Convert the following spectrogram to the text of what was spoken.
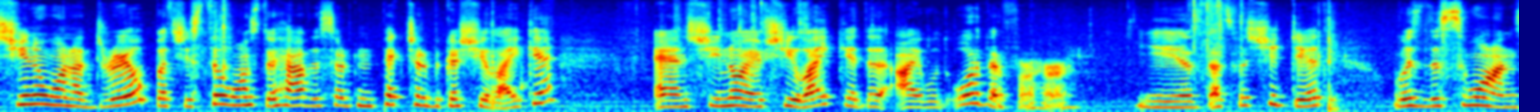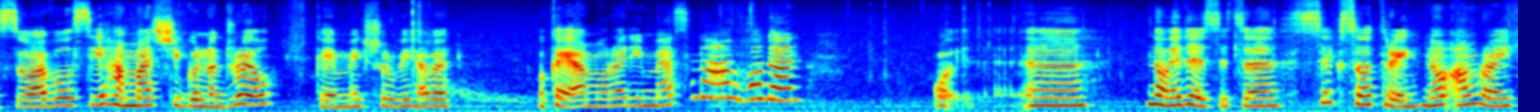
she don't want to drill but she still wants to have a certain picture because she like it. And she know if she like it that I would order for her. Yes that's what she did with this one so I will see how much she gonna drill. Okay make sure we have a okay I'm already messing up. Hold on. Oh, uh, no it is. It's a 603 no I'm right.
